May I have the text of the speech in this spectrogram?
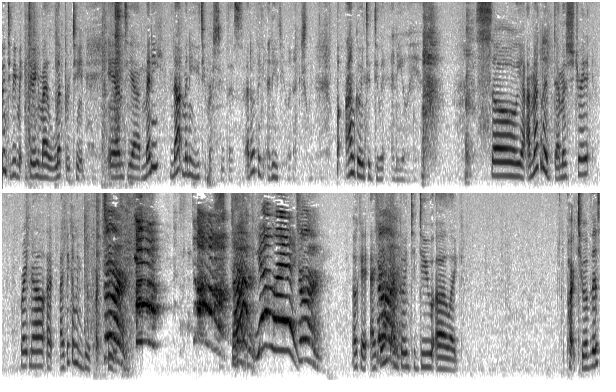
going to be doing my lip routine. And yeah, many, not many YouTubers do this. I don't think any do it actually. But I'm going to do it anyway. So yeah, I'm not going to demonstrate it right now. I, I think I'm going to do a part Turn! two. Stop! Stop Turn! yelling! Turn! Okay, I think I'm going to do uh like part two of this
